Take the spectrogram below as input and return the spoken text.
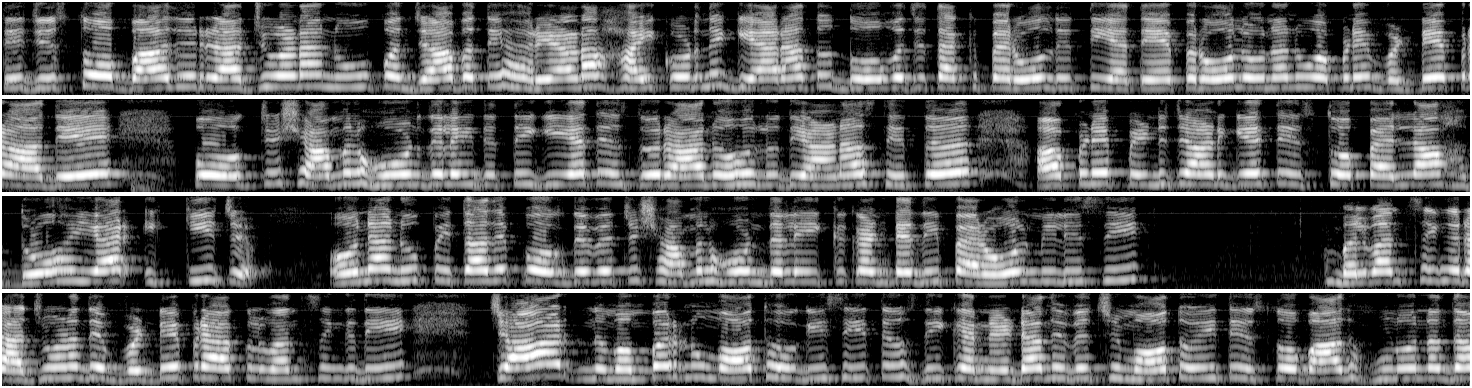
ਤੇ ਜਿਸ ਤੋਂ ਬਾਅਦ ਰਾਜੂਆਣਾ ਨੂੰ ਪੰਜਾਬ ਅਤੇ ਹਰਿਆਣਾ ਹਾਈ ਕੋਰਟ ਨੇ 11 ਤੋਂ 2 ਵਜੇ ਤੱਕ ਪੈਰੋਲ ਦਿੱਤੀ ਹੈ ਤੇ ਇਹ ਪੈਰੋਲ ਉਹਨਾਂ ਨੂੰ ਆਪਣੇ ਵੱਡੇ ਭਰਾ ਦੇ ਭੋਗ 'ਚ ਸ਼ਾਮਲ ਹੋਣ ਦੇ ਲਈ ਦਿੱਤੀ ਗਈ ਹੈ ਤੇ ਇਸ ਦੌਰਾਨ ਉਹ ਲੁਧਿਆਣਾ ਸਥਿਤ ਆਪਣੇ ਪਿੰਡ ਜਾਣਗੇ ਤੇ ਇਸ ਤੋਂ ਪਹਿਲਾਂ 2021 'ਚ ਉਹਨਾਂ ਨੂੰ ਪਿਤਾ ਦੇ ਭੋਗ ਦੇ ਵਿੱਚ ਸ਼ਾਮਲ ਹੋਣ ਦੇ ਲਈ 1 ਘੰਟੇ ਦੀ ਪੈਰੋਲ ਮਿਲੀ ਸੀ। ਬਲਵੰਤ ਸਿੰਘ ਰਾਜੋਆਣਾ ਦੇ ਵੱਡੇ ਭਰਾ ਕੁਲਵੰਤ ਸਿੰਘ ਦੀ 4 ਨਵੰਬਰ ਨੂੰ ਮੌਤ ਹੋ ਗਈ ਸੀ ਤੇ ਉਸ ਦੀ ਕੈਨੇਡਾ ਦੇ ਵਿੱਚ ਮੌਤ ਹੋਈ ਤੇ ਇਸ ਤੋਂ ਬਾਅਦ ਹੁਣ ਉਹਨਾਂ ਦਾ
